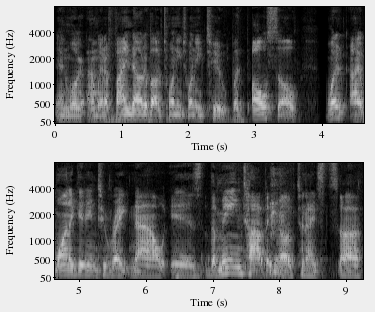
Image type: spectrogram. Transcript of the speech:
and we're, I'm going to find out about 2022. But also, what I want to get into right now is the main topic of tonight's, uh,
